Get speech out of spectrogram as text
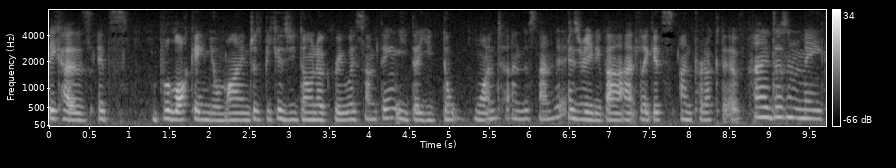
because it's blocking your mind. Just because you don't agree with something that you don't want to understand it is really bad. Like it's unproductive. And it doesn't make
